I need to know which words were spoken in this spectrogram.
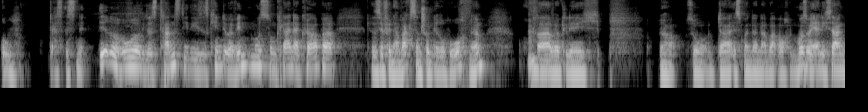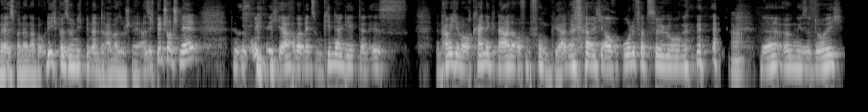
oh, das ist eine irre hohe Distanz, die dieses Kind überwinden muss. So ein kleiner Körper, das ist ja für einen Erwachsenen schon irre hoch, ne? Und war wirklich, pff, ja, so, und da ist man dann aber auch, muss man ehrlich sagen, da ist man dann aber, und ich persönlich bin dann dreimal so schnell. Also ich bin schon schnell, das ist richtig, ja, aber wenn es um Kinder geht, dann ist, dann habe ich aber auch keine Gnade auf dem Funk, ja, dann fahre ich auch ohne Verzögerung ja. ne, irgendwie so durch,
